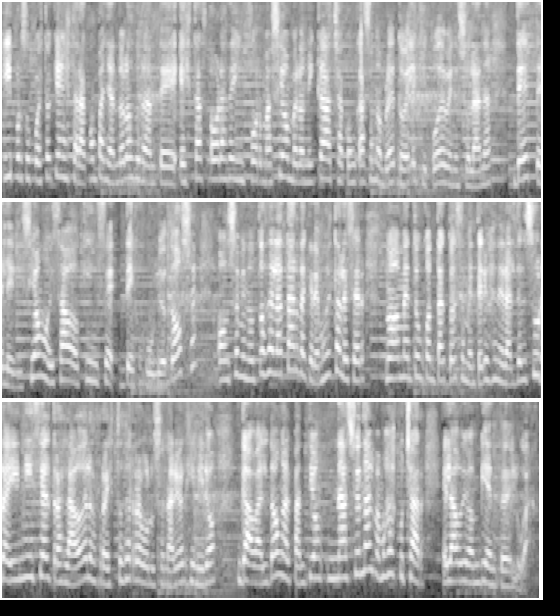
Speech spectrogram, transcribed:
y por supuesto quien estará acompañándolos durante estas horas de información, Verónica Chacón, casi en nombre de todo el equipo de Venezolana de Televisión, hoy sábado 15 de julio, 12, 11 minutos de la tarde. Queremos establecer nuevamente un contacto al Cementerio General del Sur. Ahí inicia el traslado de los restos del revolucionario Argimiro Gabaldón al Panteón Nacional. Vamos a escuchar el audio ambiente del lugar.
